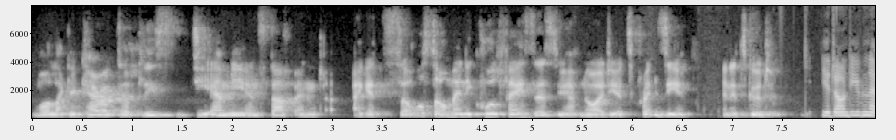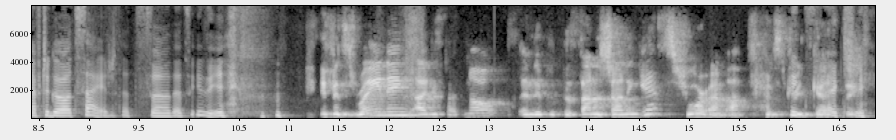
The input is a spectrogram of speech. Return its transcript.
more like a character, please DM me and stuff. And I get so so many cool faces. You have no idea. It's crazy, and it's good. You don't even have to go outside. That's uh, that's easy. if it's raining, I decide no, and if the sun is shining, yes, sure, I'm up for street exactly.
